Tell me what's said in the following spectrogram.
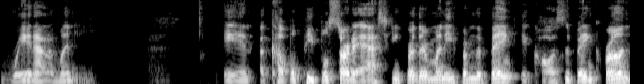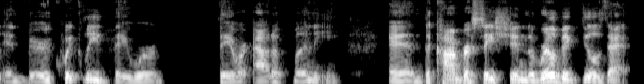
ran out of money. And a couple people started asking for their money from the bank. It caused the bank run and very quickly they were they were out of money. And the conversation the real big deal is that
